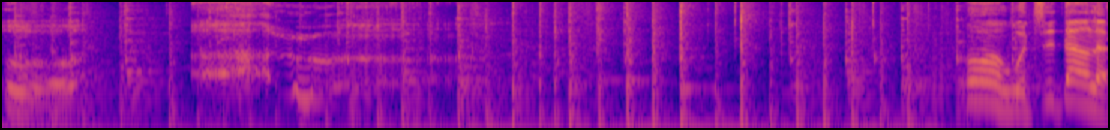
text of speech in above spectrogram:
呃。哦，我知道了，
